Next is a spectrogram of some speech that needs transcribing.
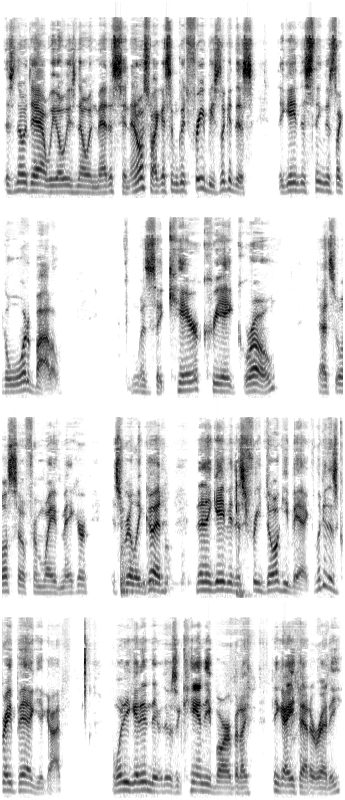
there's no doubt we always know in medicine. And also, I got some good freebies. Look at this. They gave this thing that's like a water bottle. Was it Care, Create, Grow? That's also from Wavemaker. It's really good. And then they gave you this free doggy bag. Look at this great bag you got. And what do you get in there? There was a candy bar, but I think I ate that already.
